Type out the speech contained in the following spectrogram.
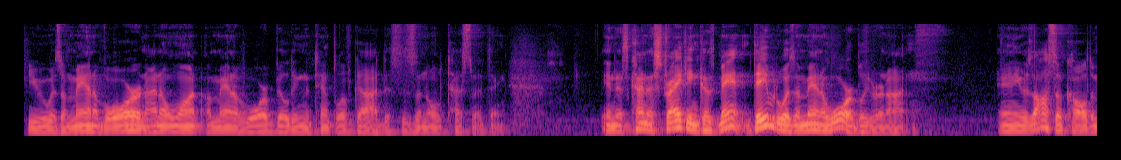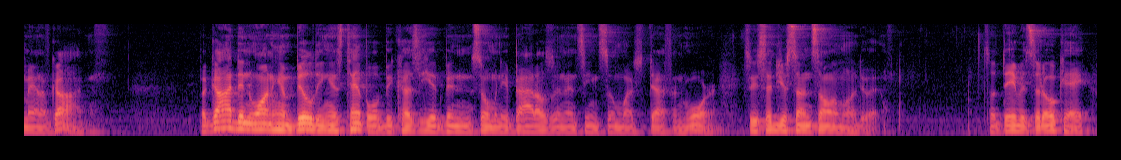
You was a man of war, and I don't want a man of war building the temple of God. This is an Old Testament thing. And it's kind of striking because David was a man of war, believe it or not. And he was also called a man of God. But God didn't want him building his temple because he had been in so many battles and had seen so much death and war. So he said, Your son Solomon will do it. So David said, Okay,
